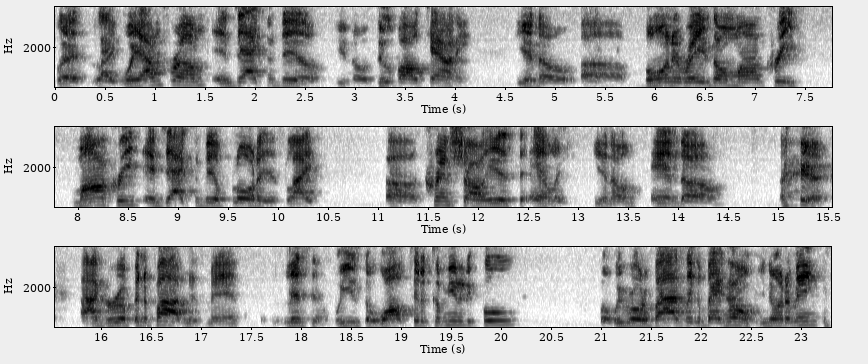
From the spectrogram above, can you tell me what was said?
but like where I'm from in Jacksonville, you know, Duval County, you know, uh, born and raised on Moncrief. Moncrief in Jacksonville, Florida is like uh, Crenshaw is to LA, you know. And um, I grew up in the apartments, man. Listen, we used to walk to the community pool, but we rode a bicycle back home. You know what I mean?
